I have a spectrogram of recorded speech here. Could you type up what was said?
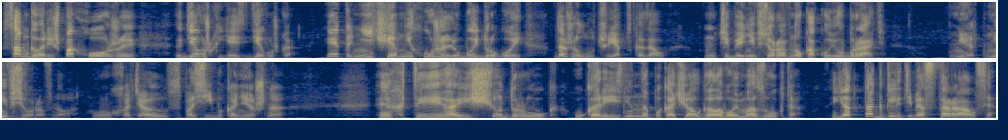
Сам говоришь, похожие. Девушка есть девушка. Это ничем не хуже любой другой, даже лучше, я бы сказал. Ну, тебе не все равно, какую брать. Нет, не все равно. Ну, хотя спасибо, конечно. Эх ты, а еще друг, укоризненно покачал головой Мазукта. Я так для тебя старался.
